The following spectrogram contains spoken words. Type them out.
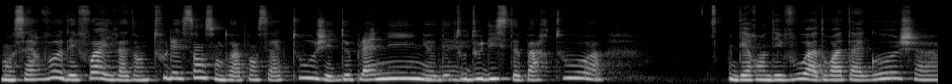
mon cerveau, des fois, il va dans tous les sens. On doit penser à tout. J'ai deux plannings, des to-do list partout, des rendez-vous à droite, à gauche, euh,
